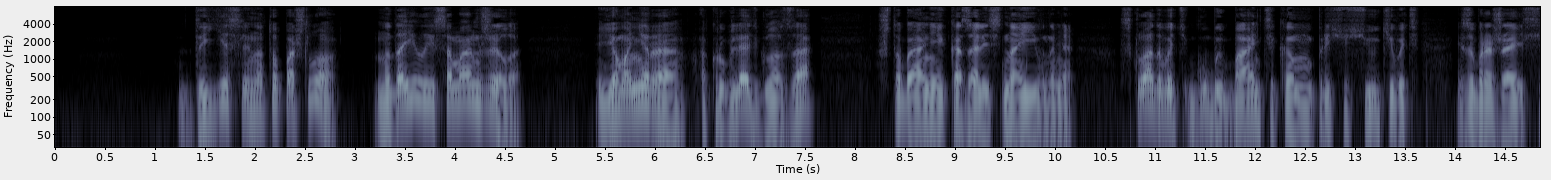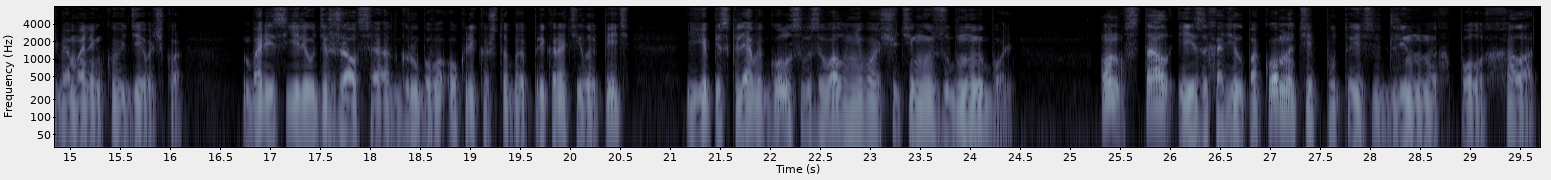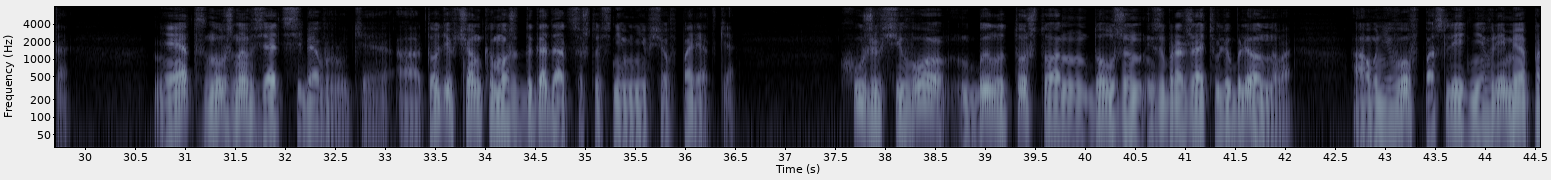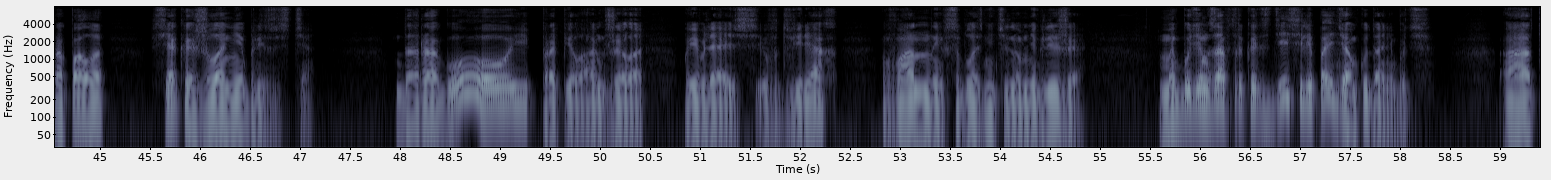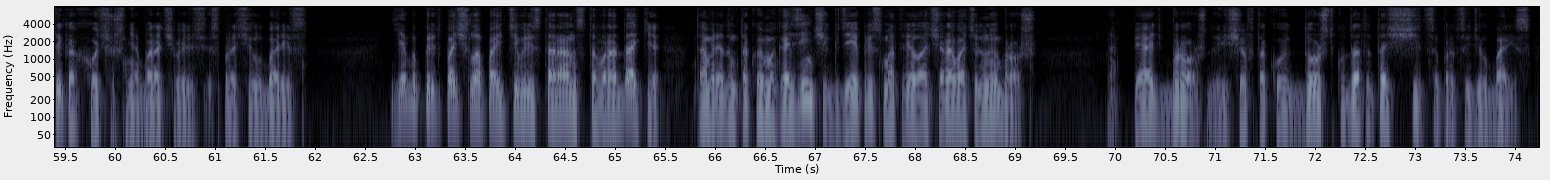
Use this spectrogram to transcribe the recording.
Да если на то пошло, надоела и сама Анжела. Ее манера округлять глаза, чтобы они казались наивными – складывать губы бантиком, присюсюкивать, изображая из себя маленькую девочку. Борис еле удержался от грубого окрика, чтобы прекратила петь. Ее песклявый голос вызывал у него ощутимую зубную боль. Он встал и заходил по комнате, путаясь в длинных полах халата. Нет, нужно взять себя в руки, а то девчонка может догадаться, что с ним не все в порядке. Хуже всего было то, что он должен изображать влюбленного, а у него в последнее время пропало всякое желание близости. «Дорогой!» — пропела Анжела, появляясь в дверях, ванной в соблазнительном неглиже. «Мы будем завтракать здесь или пойдем куда-нибудь?» «А ты как хочешь, не оборачиваясь?» — спросил Борис. «Я бы предпочла пойти в ресторан Ставродаки», там рядом такой магазинчик, где я присмотрела очаровательную брошь. Опять брошь, да еще в такой дождь куда-то тащиться, процедил Борис.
